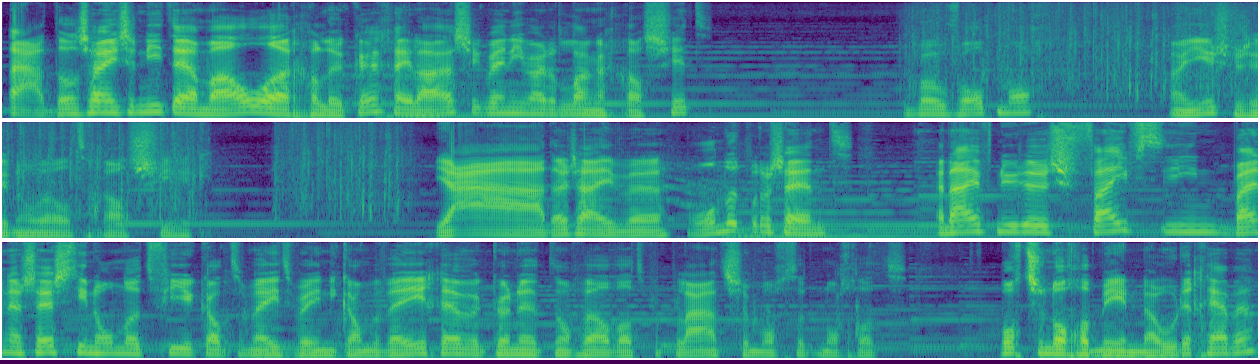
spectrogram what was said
Nou, dan zijn ze niet helemaal uh, gelukkig, helaas. Ik weet niet waar dat lange gras zit. Bovenop nog. Nou, hier zit nog wel het gras, zie ik. Ja, daar zijn we. 100%. En hij heeft nu dus 15, bijna 1600 vierkante meter waarin hij kan bewegen. We kunnen het nog wel wat verplaatsen, mocht, het nog wat, mocht ze nog wat meer nodig hebben.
